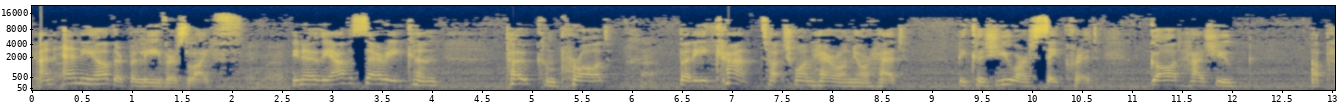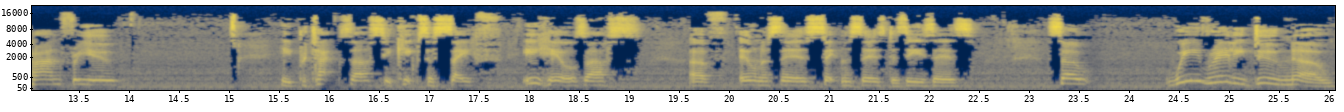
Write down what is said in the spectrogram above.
and any other believer's life. Amen. You know, the adversary can poke and prod, but he can't touch one hair on your head because you are sacred. God has you a plan for you. He protects us, He keeps us safe, He heals us of illnesses, sicknesses, diseases. So we really do know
